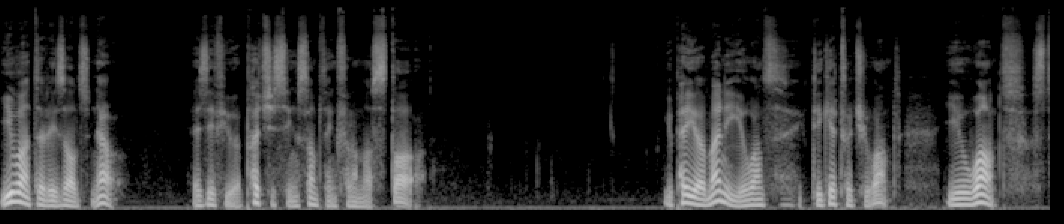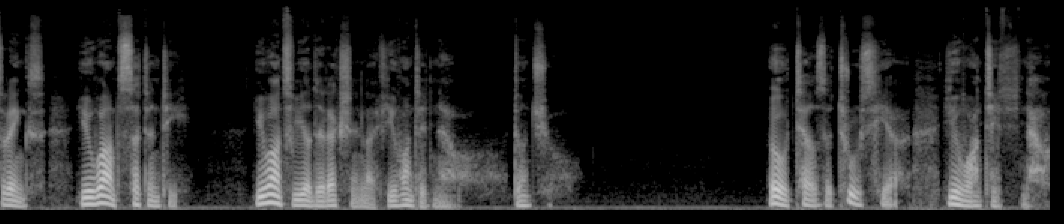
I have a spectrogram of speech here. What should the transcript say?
You want the results now, as if you were purchasing something from a store. You pay your money, you want to get what you want. You want strength. You want certainty. You want real direction in life. You want it now, don't you? Oh, tell the truth here. You want it now.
